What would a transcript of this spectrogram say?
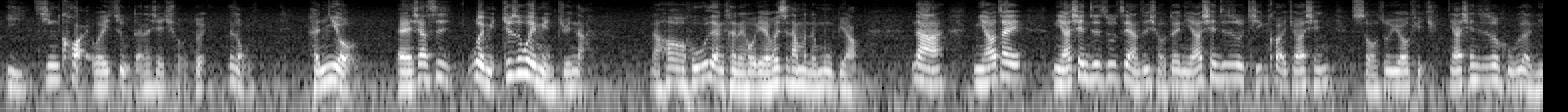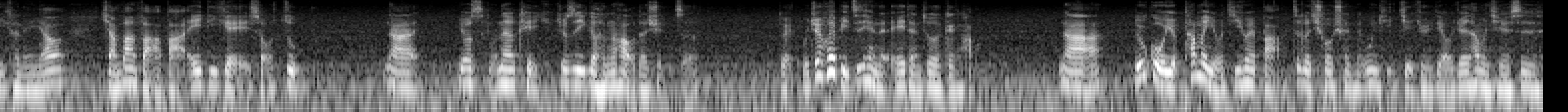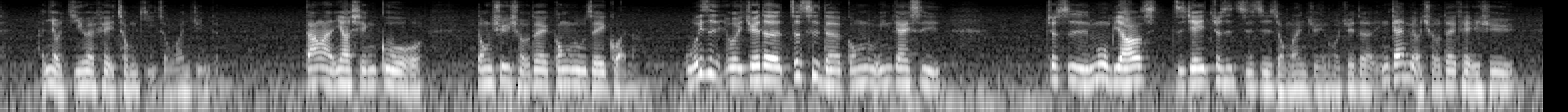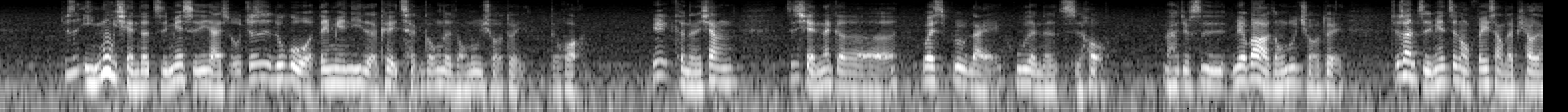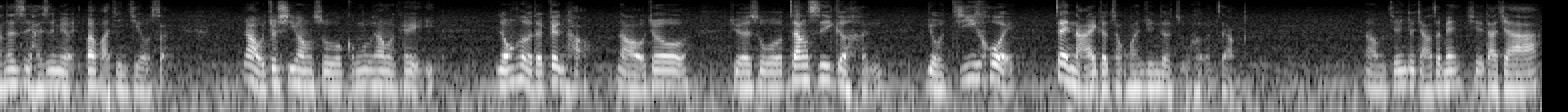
以金块为主的那些球队，那种很有，哎，像是卫冕，就是卫冕军呐。然后湖人可能也会是他们的目标。那你要在你要限制住这两支球队，你要限制住金块，就要先守住 Yokich；你要限制住湖人，你可能也要想办法把 AD 给守住。那 y o s f n k i 就是一个很好的选择。对，我觉得会比之前的 A 等做的更好。那如果有他们有机会把这个球权的问题解决掉，我觉得他们其实是很有机会可以冲击总冠军的。当然要先过东区球队公路这一关了。我一直我觉得这次的公路应该是就是目标直接就是直指总冠军。我觉得应该没有球队可以去，就是以目前的纸面实力来说，就是如果 Damian l 可以成功的融入球队的话。因为可能像之前那个 Westbrook 来湖人的时候，那就是没有办法融入球队。就算纸面阵容非常的漂亮，但是还是没有办法进季后赛。那我就希望说公路他们可以融合的更好。那我就觉得说这样是一个很有机会再拿一个总冠军的组合。这样，那我们今天就讲到这边，谢谢大家。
